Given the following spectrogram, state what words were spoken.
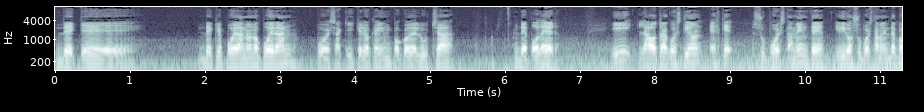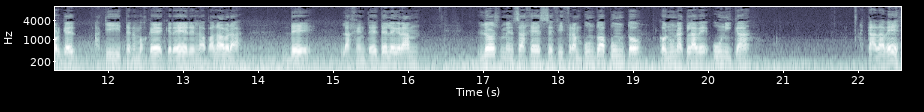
de que, de que puedan o no puedan, pues aquí creo que hay un poco de lucha de poder. Y la otra cuestión es que supuestamente, y digo supuestamente porque aquí tenemos que creer en la palabra de la gente de Telegram, los mensajes se cifran punto a punto con una clave única cada vez,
